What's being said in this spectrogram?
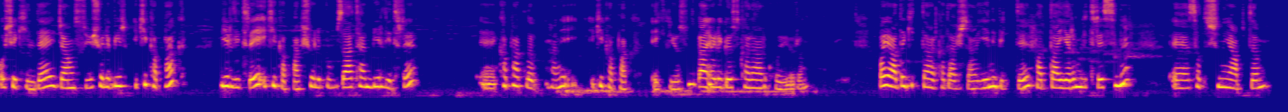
o şekilde can suyu şöyle bir iki kapak bir litreye iki kapak şöyle bu zaten bir litre e, kapakla hani iki kapak ekliyorsunuz. Ben öyle göz kararı koyuyorum. Bayağı da gitti arkadaşlar. Yeni bitti. Hatta yarım litresini e, satışını yaptım.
